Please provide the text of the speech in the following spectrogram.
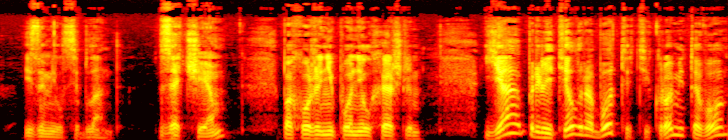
— изумился Бланд. «Зачем?» — похоже, не понял Хэшлем. «Я прилетел работать, и, кроме того,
